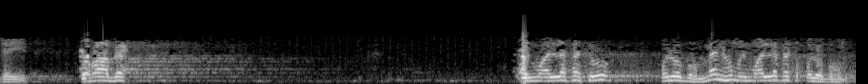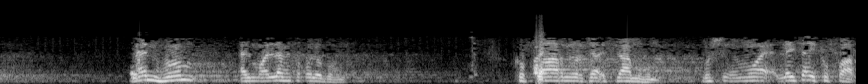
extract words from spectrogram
جيد الرابع. المؤلفة قلوبهم. من هم المؤلفة قلوبهم؟ من هم المؤلفة قلوبهم؟ كفار يرجى إسلامهم. مش مو... ليس أي كفار.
